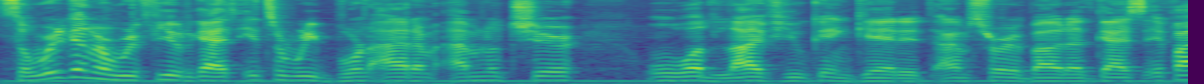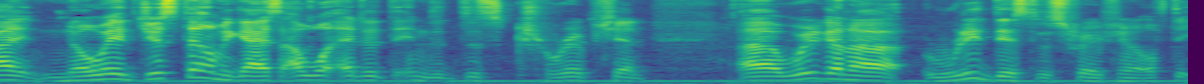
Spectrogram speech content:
So we're gonna review it guys. It's a reborn item. I'm not sure on what life you can get it. I'm sorry about that guys. If I know it, just tell me guys. I will add it in the description. Uh, we're gonna read this description of the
